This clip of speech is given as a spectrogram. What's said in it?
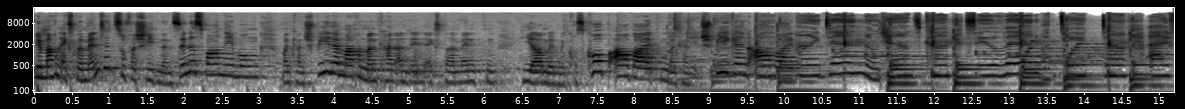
Wir machen Experimente zu verschiedenen Sinneswahrnehmungen. Man kann Spiele machen, man kann an den Experimenten hier mit dem Mikroskop arbeiten, man kann mit Spiegeln arbeiten. I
